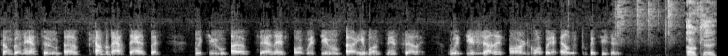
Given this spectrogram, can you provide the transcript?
So I'm going to have to uh, talk about that. But would you uh, sell it, or would you? Uh, he wants me to sell it. Would you sell it, or what else would you do? Okay,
